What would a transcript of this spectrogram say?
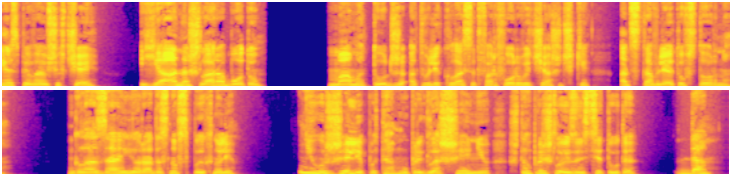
и распивающих чай. «Я нашла работу!» Мама тут же отвлеклась от фарфоровой чашечки, отставляя ту в сторону. Глаза ее радостно вспыхнули. «Неужели по тому приглашению, что пришло из института?» «Да», —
